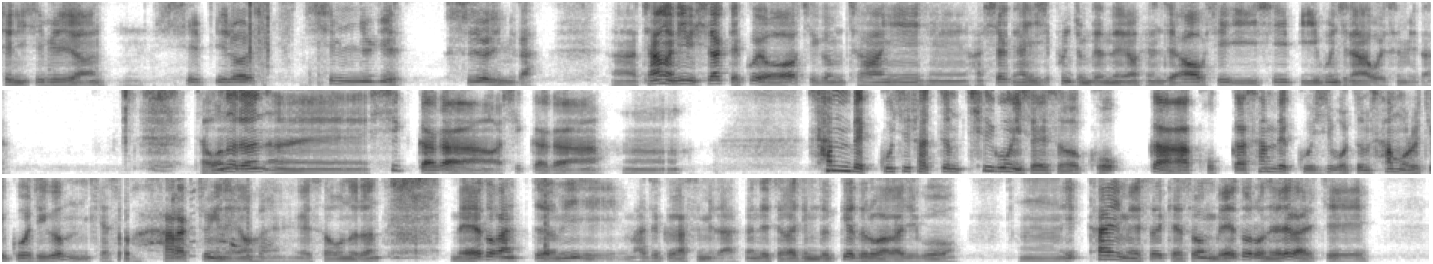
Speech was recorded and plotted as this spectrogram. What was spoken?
2021년 11월 16일 수요일입니다. 아, 장은 이미 시작됐고요. 지금 장이 예, 한 시작된 한 20분쯤 됐네요. 현재 9시 22분 지나가고 있습니다. 자, 오늘은 에, 시가가 시가가 어, 394.70이 시작해서 고가 고가 395.35를 찍고 지금 계속 하락 중이네요. 예, 그래서 오늘은 매도 관점이 맞을 것 같습니다. 그런데 제가 지금 늦게 들어와 가지고 음, 이 타임에서 계속 매도로 내려갈지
